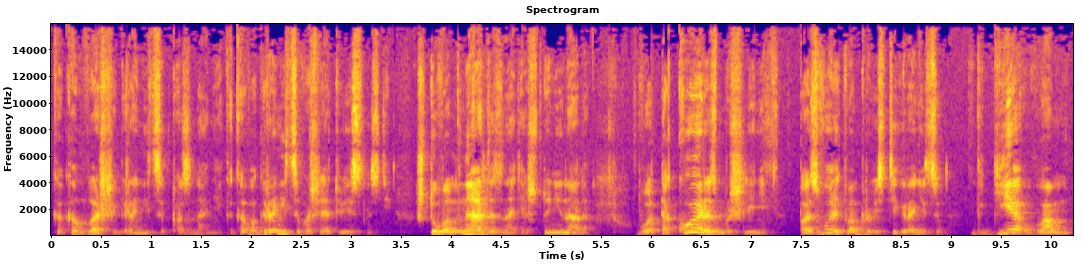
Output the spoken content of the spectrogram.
каковы ваши границы познания, какова граница вашей ответственности, что вам надо знать, а что не надо. Вот такое размышление позволит вам провести границу, где вам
